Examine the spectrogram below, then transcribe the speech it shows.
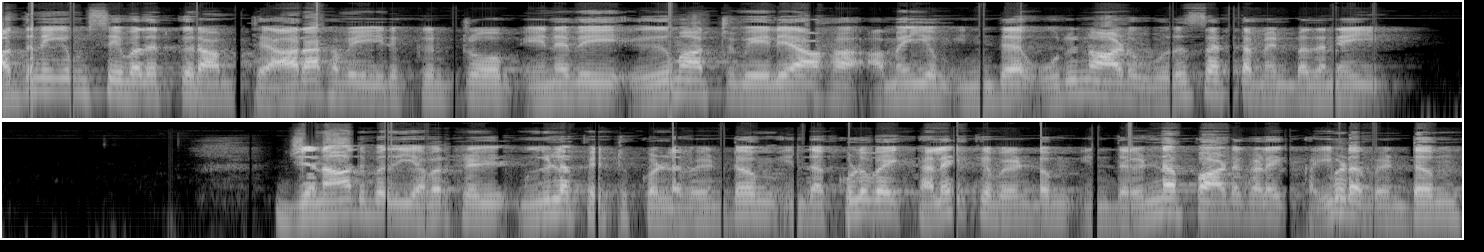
அதனையும் செய்வதற்கு நாம் தயாராகவே இருக்கின்றோம். எனவே ஏமாற்று வேலையாக அமையும் இந்த ஒரு நாடு ஒரு சட்டம் என்பதனை ஜனாதிபதி அவர்கள் மீளப் பெற்றுக் கொள்ள வேண்டும். இந்த குழுவை கலைக்க வேண்டும். இந்த எண்ணப்பாடுகளை கைவிட வேண்டும்.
